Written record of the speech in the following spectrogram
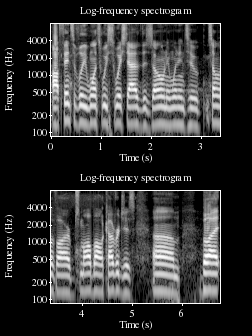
offensively once we switched out of the zone and went into some of our small ball coverages. Um, but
